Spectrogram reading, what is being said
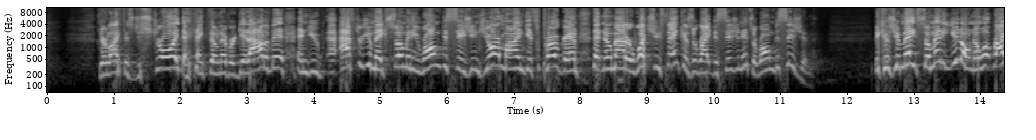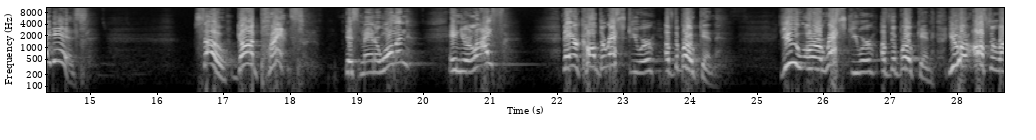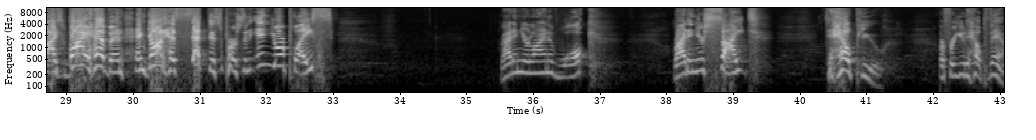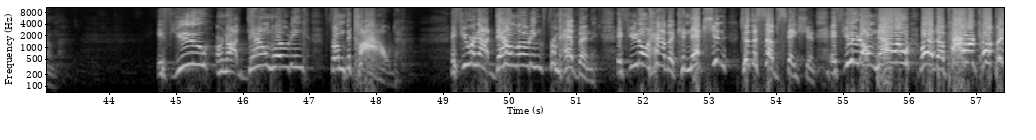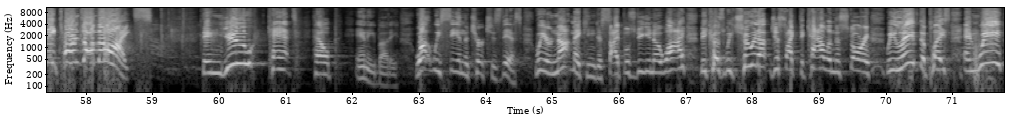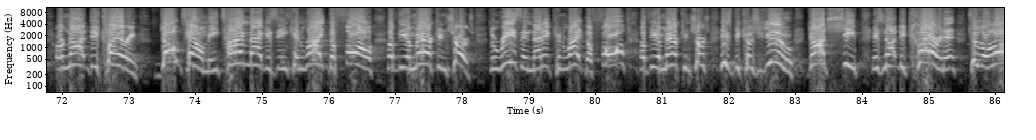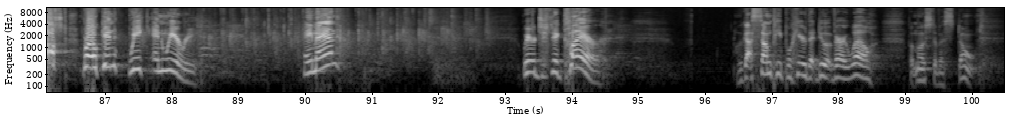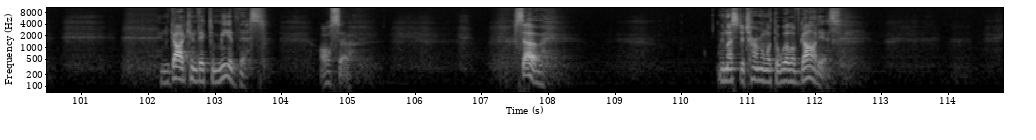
Their life is destroyed. They think they'll never get out of it. And you, after you make so many wrong decisions, your mind gets programmed that no matter what you think is a right decision, it's a wrong decision. Because you made so many, you don't know what right is. So, God plants this man or woman in your life. They are called the rescuer of the broken. You are a rescuer of the broken. You are authorized by heaven, and God has set this person in your place, right in your line of walk, right in your sight, to help you or for you to help them. If you are not downloading from the cloud, if you are not downloading from heaven, if you don't have a connection to the substation, if you don't know where the power company turns on the lights, then you can't help anybody. What we see in the church is this we are not making disciples. Do you know why? Because we chew it up just like the cow in the story. We leave the place and we are not declaring. Don't tell me Time Magazine can write the fall of the American church. The reason that it can write the fall of the American church is because you, God's sheep, is not declaring it to the lost, broken, weak, and weary. Amen? We're to declare. We've got some people here that do it very well, but most of us don't. And God convicted me of this also. So, we must determine what the will of God is.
